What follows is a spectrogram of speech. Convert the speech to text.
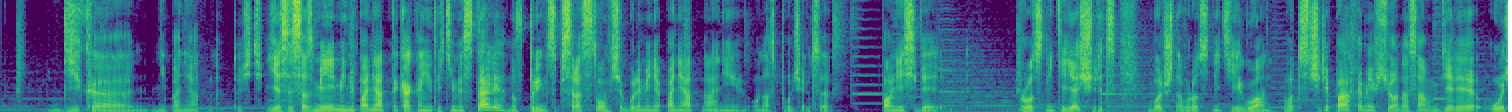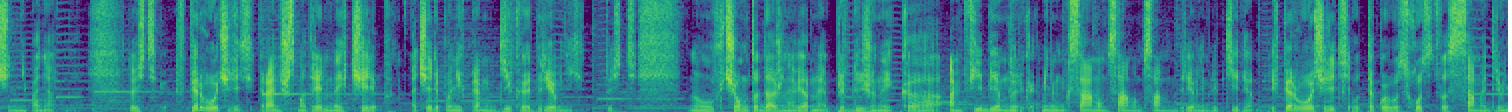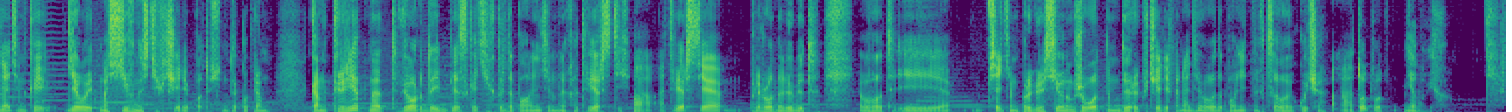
дико непонятно. То есть, если со змеями непонятно, как они такими стали, но в принципе с родством все более-менее понятно, они у нас получаются вполне себе родственники ящериц, больше того, родственники игуан. Вот с черепахами все на самом деле очень непонятно. То есть, в первую очередь, раньше смотрели на их череп, а череп у них прям дико древний. То есть, ну, в чем-то даже, наверное, приближенный к амфибиям, ну или как минимум к самым-самым-самым древним рептилиям. И в первую очередь вот такое вот сходство с самой древнятинкой делает массивность их черепа, то есть он такой прям конкретно твердый, без каких-то дополнительных отверстий. А отверстия природа любит, вот, и всяким прогрессивным животным дырок в черепе наделала дополнительных целая куча. А тут вот нету их.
